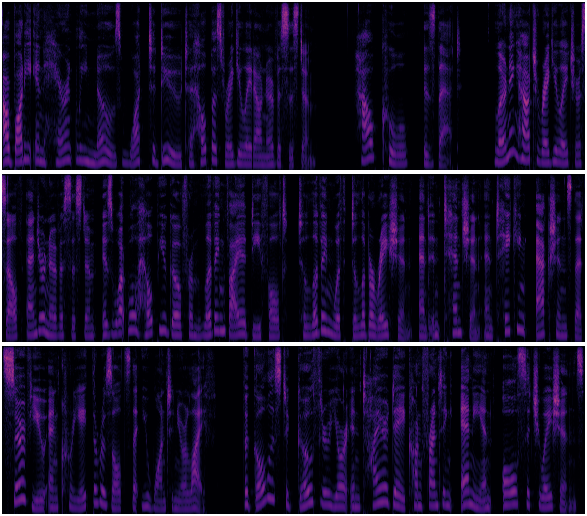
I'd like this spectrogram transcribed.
Our body inherently knows what to do to help us regulate our nervous system. How cool is that? Learning how to regulate yourself and your nervous system is what will help you go from living via default to living with deliberation and intention and taking actions that serve you and create the results that you want in your life. The goal is to go through your entire day confronting any and all situations,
